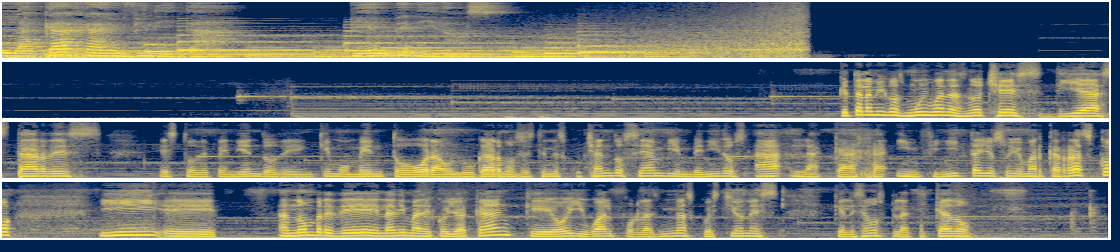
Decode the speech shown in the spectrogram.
La caja infinita. Bienvenidos. ¿Qué tal amigos? Muy buenas noches, días, tardes, esto dependiendo de en qué momento, hora o lugar nos estén escuchando. Sean bienvenidos a La Caja Infinita. Yo soy Omar Carrasco y eh, a nombre del ánima de Coyoacán, que hoy igual por las mismas cuestiones que les hemos platicado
